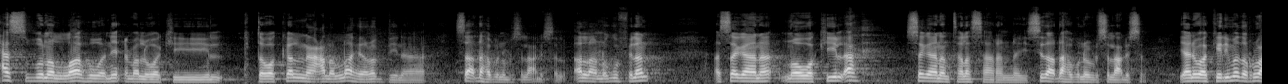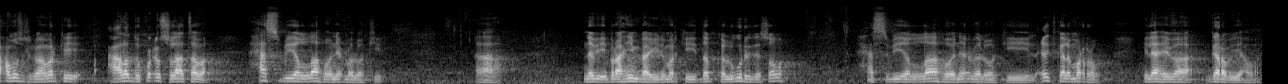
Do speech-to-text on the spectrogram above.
xasbuna allahu wa nicma alwakiil tawakalnaa cala allahi rabbina saa dhaha bu nabir sl lay slam allah nagu filan isagaana noo wakiil ah isagaanan tala saarannay. Sidaa dhaha bu nabir sl lay slam yani waa kelimada ruuxa muslimka markay xaaladdu ku cuslaataba xasbiya allah wa alwakiil nebi ibraahim baa yidhi markii dabka lagu riday sooma xasbiya allah wa alwakiil cid kale ma rabo. Ilaahay baa garab iyo awaa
